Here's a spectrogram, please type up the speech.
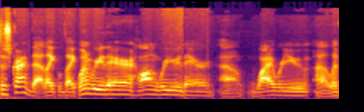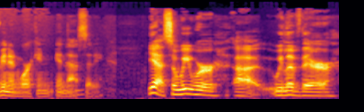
describe that. Like, like when were you there? How long were you there? Uh, why were you uh, living and working in that city? Yeah, so we were uh, we lived there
